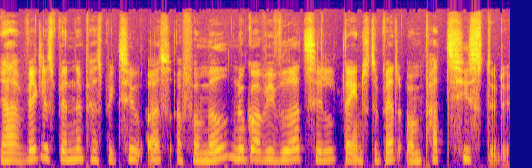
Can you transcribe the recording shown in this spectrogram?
Jeg har virkelig spændende perspektiv også at få med. Nu går vi videre til dagens debat om partistøtte.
